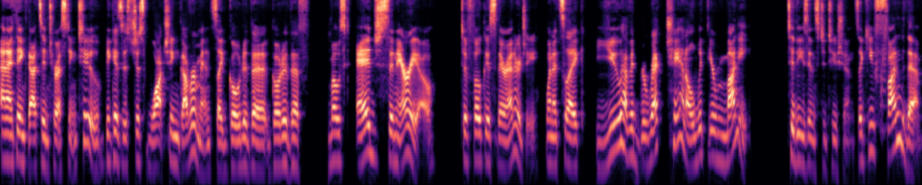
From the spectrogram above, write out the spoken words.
and i think that's interesting too because it's just watching governments like go to the go to the most edge scenario to focus their energy when it's like you have a direct channel with your money to these institutions like you fund them.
